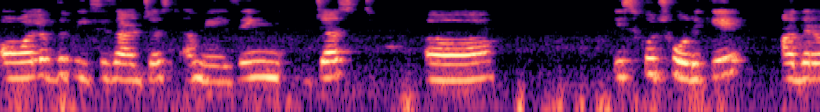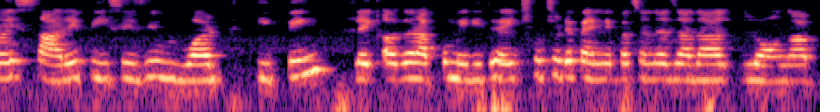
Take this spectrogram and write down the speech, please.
all of the pieces are just amazing. Just uh इसको छोड़ के अदरवाइज़ सारे पीसेज ही वर्थ कीपिंग लाइक अगर आपको मेरी तरह छोटे छोटे पहनने पसंद है, ज़्यादा लॉन्ग आप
